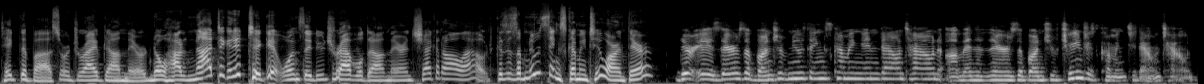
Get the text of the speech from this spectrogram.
take the bus or drive down there, know how not to get a ticket once they do travel down there, and check it all out. Because there's some new things coming too, aren't there? There is. There's a bunch of new things coming in downtown, um, and then there's a bunch of changes coming to downtown.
